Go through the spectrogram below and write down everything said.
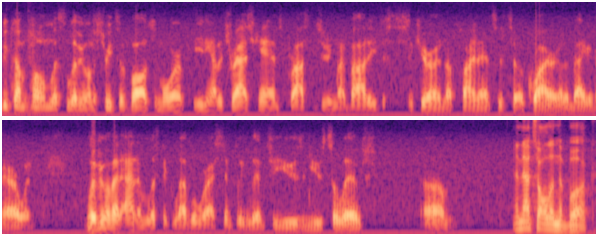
become homeless, living on the streets of Baltimore, eating out of trash cans, prostituting my body just to secure enough finances to acquire another bag of heroin. Living on that animalistic level where I simply live to use and use to live. Um, And that's all in the book.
